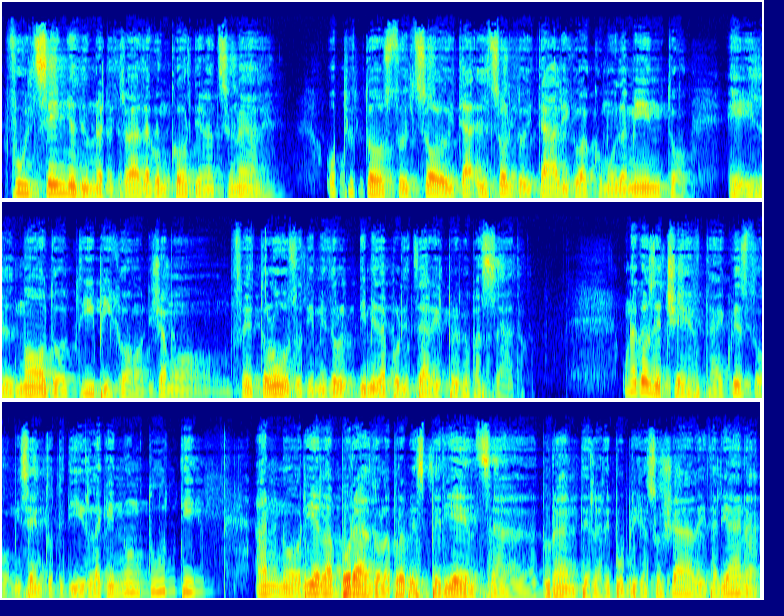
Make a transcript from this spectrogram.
fu il segno di una ritrovata concordia nazionale o piuttosto il, il solito italico accomodamento e il modo tipico, diciamo, frettoloso di, di metabolizzare il proprio passato. Una cosa è certa, e questo mi sento di dirla, che non tutti hanno rielaborato la propria esperienza durante la Repubblica Sociale italiana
